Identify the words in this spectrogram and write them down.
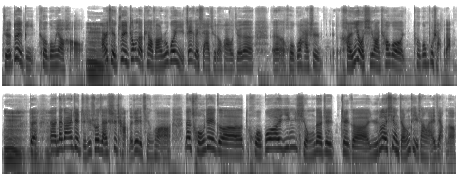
绝对比特工要好，嗯，而且最终的票房如果以这个下去的话，我觉得，呃，火锅还是很有希望超过特工不少的，嗯，对，那那当然这只是说咱市场的这个情况啊，那从这个火锅英雄的这这个娱乐性整体上来讲呢，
